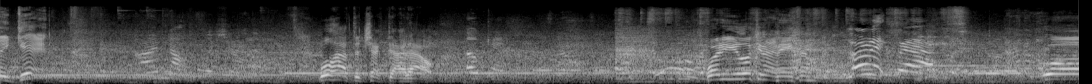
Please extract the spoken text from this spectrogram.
they get? I'm not sure. We'll have to check that out. Okay. What are you looking at, Nathan? Hermit crabs. Whoa.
